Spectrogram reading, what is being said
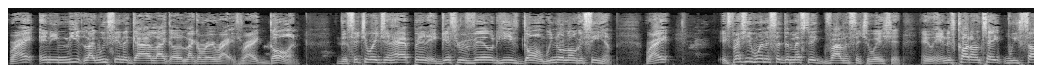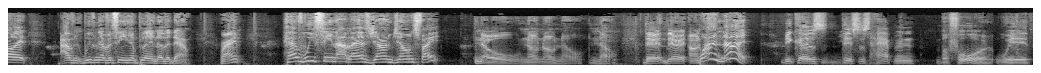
right? And he meet like we've seen a guy like a like a Ray Rice, right? Gone. The situation happened, it gets revealed, he's gone. We no longer see him, right? Especially when it's a domestic violence situation. And, and it's caught on tape. We saw it. I've, we've never seen him play another down, right? Have we seen our last Jon Jones fight? No, no, no, no, no. They're they're Why not? Because this has happened before with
